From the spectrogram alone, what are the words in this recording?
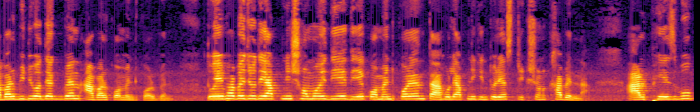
আবার ভিডিও দেখবেন, আবার কমেন্ট করবেন। তো এভাবে যদি আপনি সময় দিয়ে দিয়ে কমেন্ট করেন, তাহলে আপনি কিন্তু রেস্ট্রিকশন খাবেন না। আর ফেসবুক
